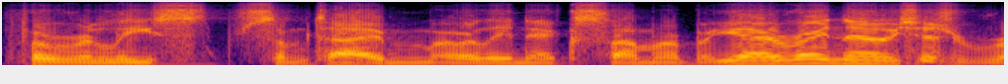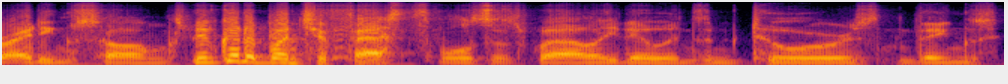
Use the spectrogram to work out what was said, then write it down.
for release sometime early next summer. But yeah, right now it's just writing songs. We've got a bunch of festivals as well, you know, and some tours and things.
